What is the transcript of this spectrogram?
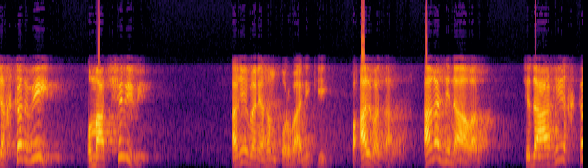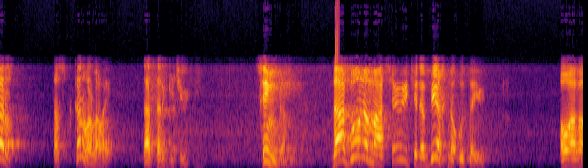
چخکر وی خو مات شوی وی هغه باندې هم قرباني کی په البته هغه جناور چې د هغه خکر تاسو خکر ورلوي دا سر کې چی څنګه دا دون مات شوی چې د بیخ نه اوتای او هغه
